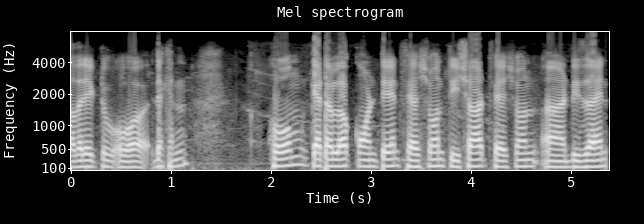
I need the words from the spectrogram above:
তাদের একটু দেখেন। Home catalogue content fashion T shirt fashion design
